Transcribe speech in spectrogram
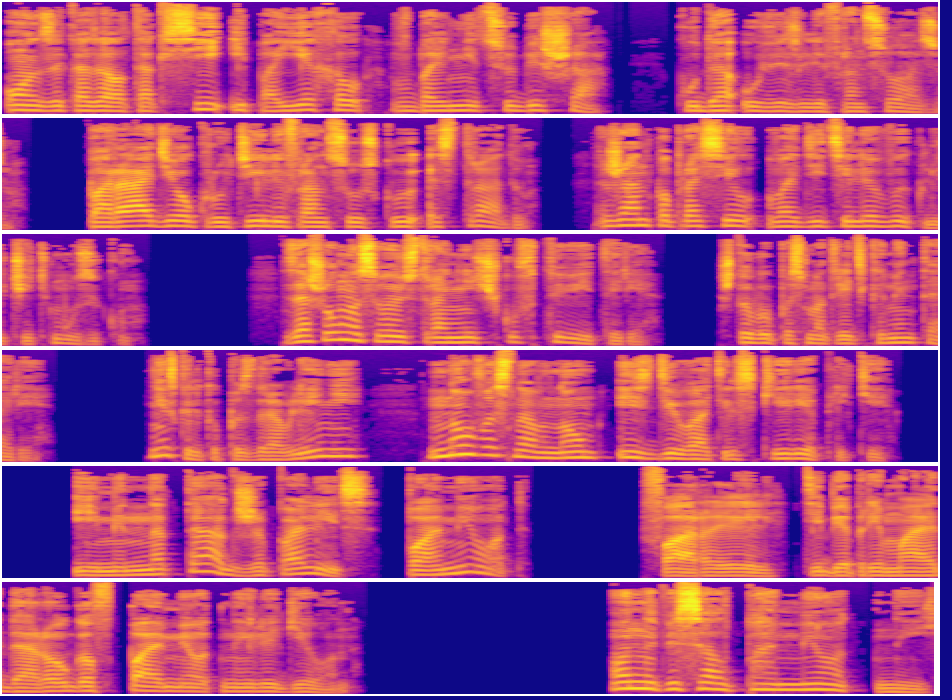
он заказал такси и поехал в больницу Биша, куда увезли Франсуазу. По радио крутили французскую эстраду. Жан попросил водителя выключить музыку. Зашел на свою страничку в Твиттере, чтобы посмотреть комментарии. Несколько поздравлений, но в основном издевательские реплики. «Именно так же, Полис, помет!» «Форель, тебе прямая дорога в пометный легион!» Он написал «пометный»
